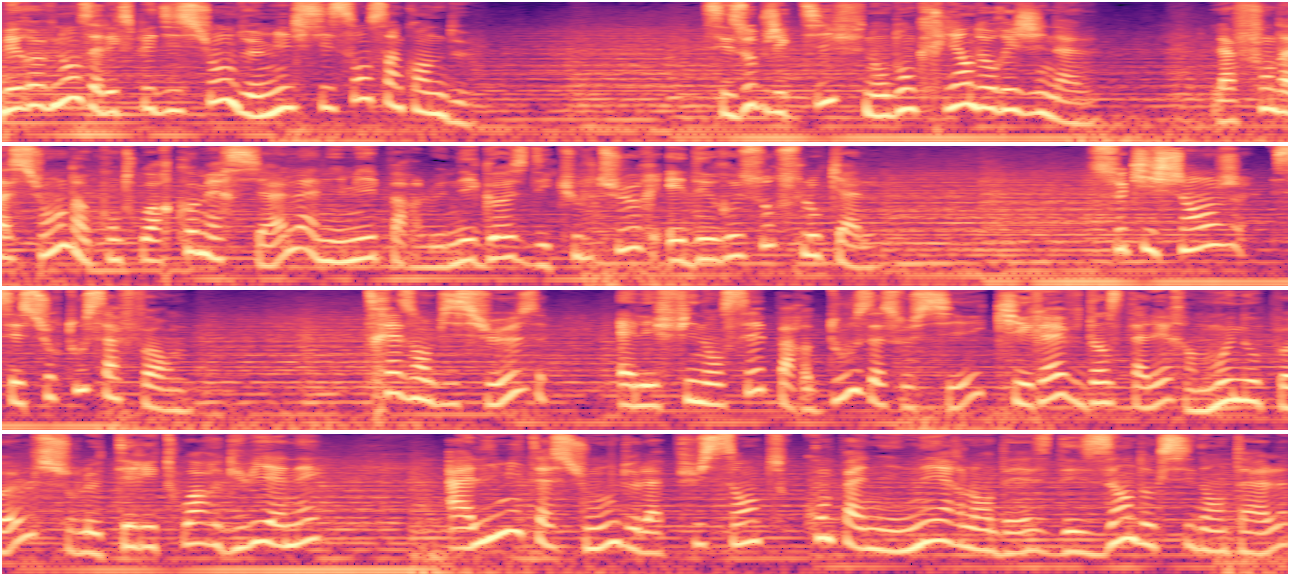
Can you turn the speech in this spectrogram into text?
Mais revenons à l'expédition de 1652. Ses objectifs n'ont donc rien d'original. La fondation d'un comptoir commercial animé par le négoce des cultures et des ressources locales. Ce qui change, c'est surtout sa forme. Très ambitieuse, elle est financée par 12 associés qui rêvent d'installer un monopole sur le territoire guyanais, à l'imitation de la puissante Compagnie néerlandaise des Indes occidentales,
